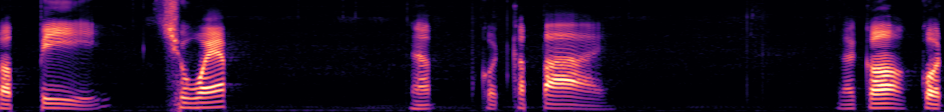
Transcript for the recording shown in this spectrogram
Copy ชวบนะครับ กดเข้าไป แล้วก็กด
